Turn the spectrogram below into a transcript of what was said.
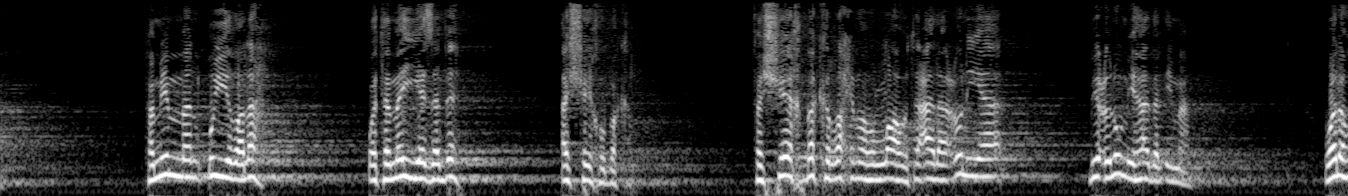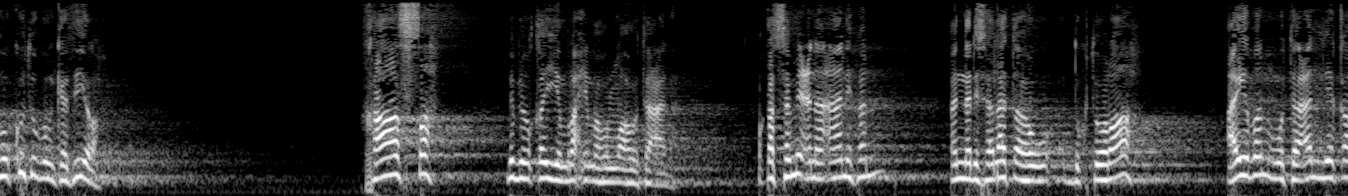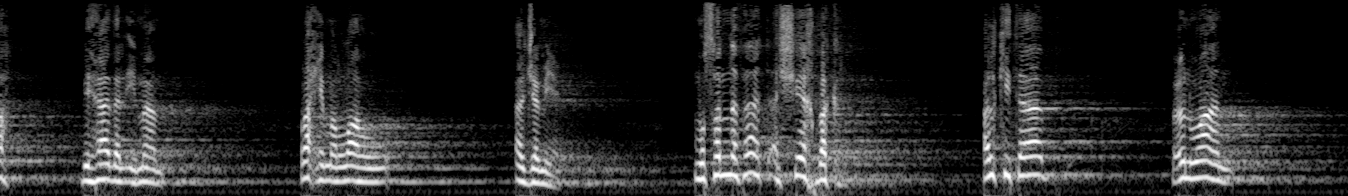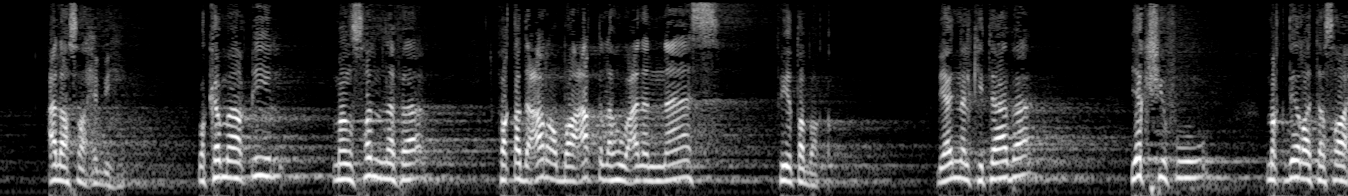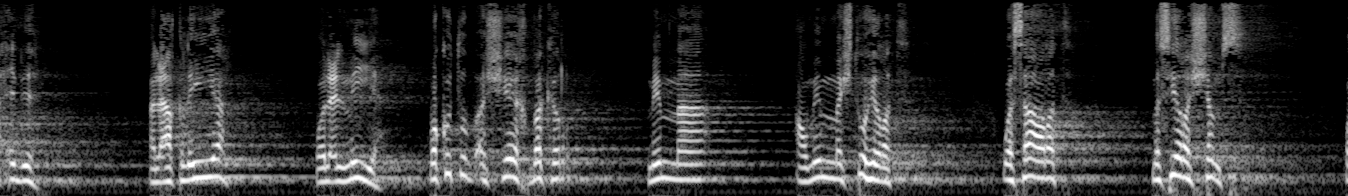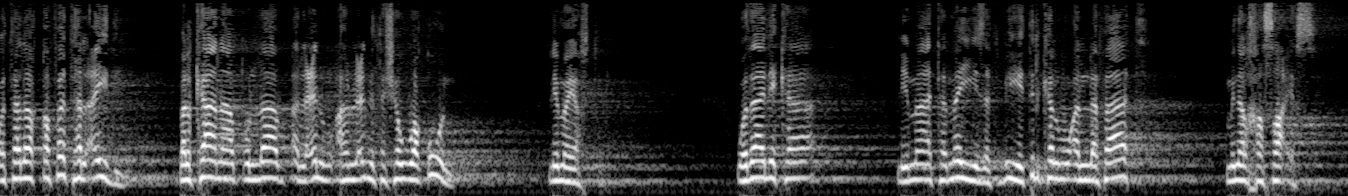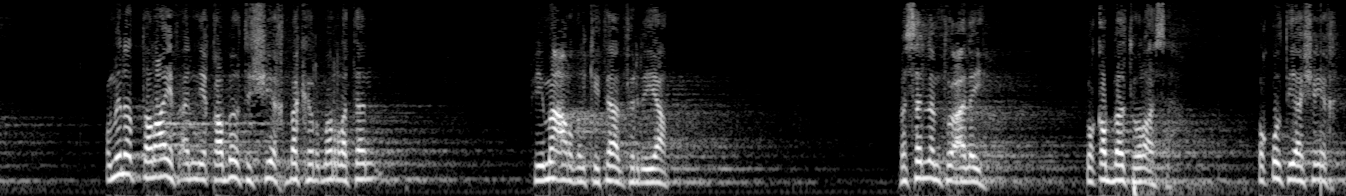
فممن قيض له وتميز به الشيخ بكر. فالشيخ بكر رحمه الله تعالى عني بعلوم هذا الإمام. وله كتب كثيرة خاصة بابن القيم رحمه الله تعالى. وقد سمعنا انفا أن رسالته الدكتوراه أيضا متعلقة بهذا الإمام. رحم الله الجميع. مصنفات الشيخ بكر. الكتاب عنوان على صاحبه. وكما قيل من صنف فقد عرض عقله على الناس في طبق. لأن الكتاب يكشف مقدرة صاحبه العقلية والعلمية. وكتب الشيخ بكر مما أو مما اشتهرت وسارت مسير الشمس وتلقفتها الأيدي. بل كان طلاب العلم أهل العلم يتشوقون لما يصدر. وذلك لما تميزت به تلك المؤلفات من الخصائص. ومن الطرائف أني قابلت الشيخ بكر مرة في معرض الكتاب في الرياض. فسلمت عليه وقبلت رأسه وقلت يا شيخ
